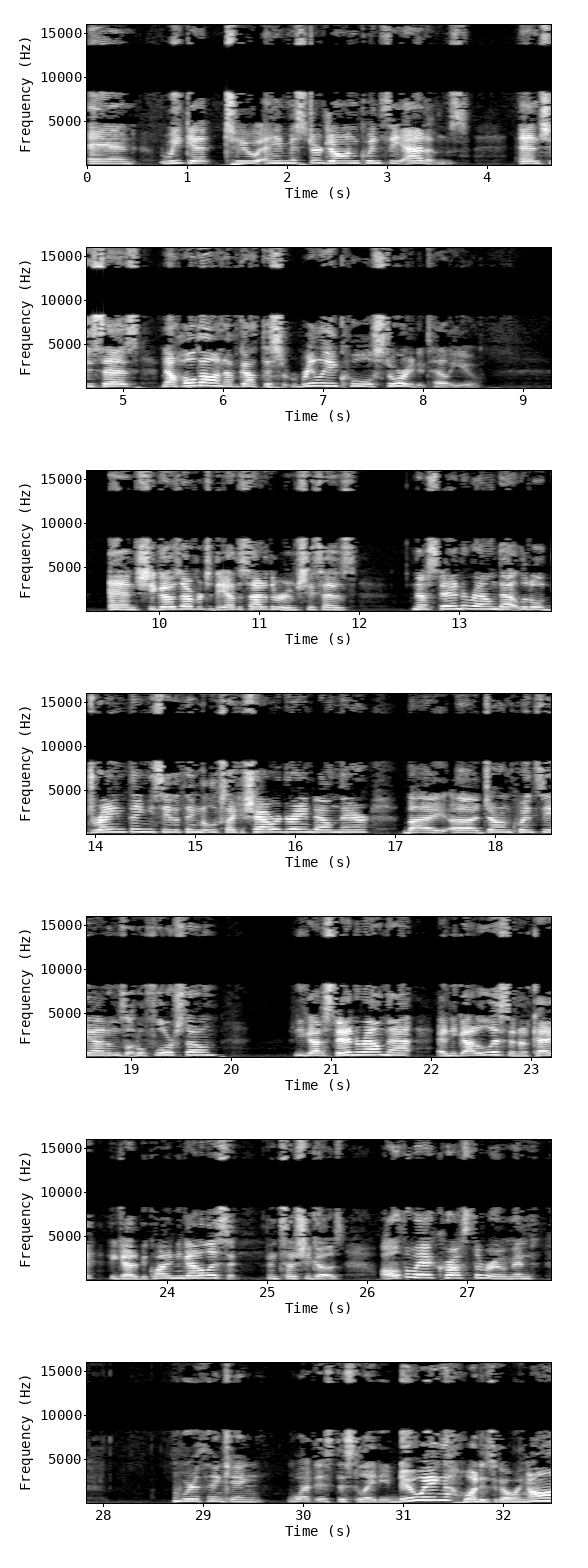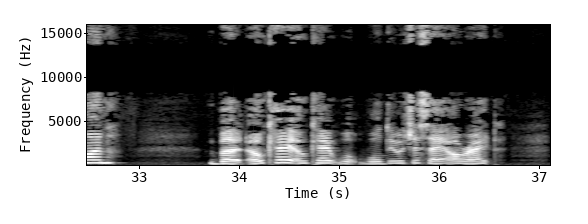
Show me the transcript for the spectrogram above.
And we get to a Mr. John Quincy Adams. And she says, Now hold on, I've got this really cool story to tell you. And she goes over to the other side of the room. She says, now stand around that little drain thing. You see the thing that looks like a shower drain down there by uh, John Quincy Adams' little floor stone? You gotta stand around that and you gotta listen, okay? You gotta be quiet and you gotta listen. And so she goes all the way across the room and we're thinking, what is this lady doing? What is going on? But okay, okay, we'll, we'll do what you say, alright.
